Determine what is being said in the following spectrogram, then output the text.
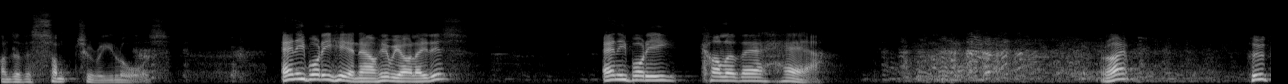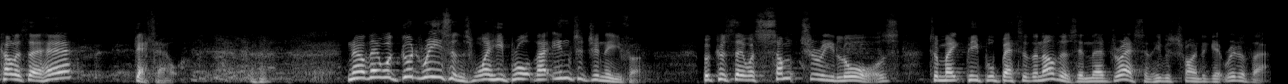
under the sumptuary laws. Anybody here now, here we are, ladies. Anybody colour their hair? right? Who colours their hair? Get out. now, there were good reasons why he brought that into Geneva, because there were sumptuary laws to make people better than others in their dress, and he was trying to get rid of that.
